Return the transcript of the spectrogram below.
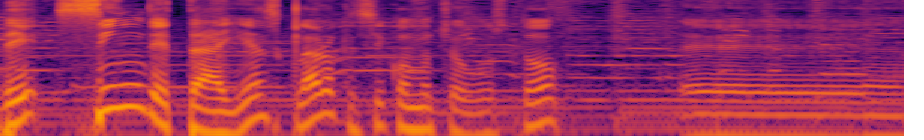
de Sin Detalles. Claro que sí, con mucho gusto. Eh,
